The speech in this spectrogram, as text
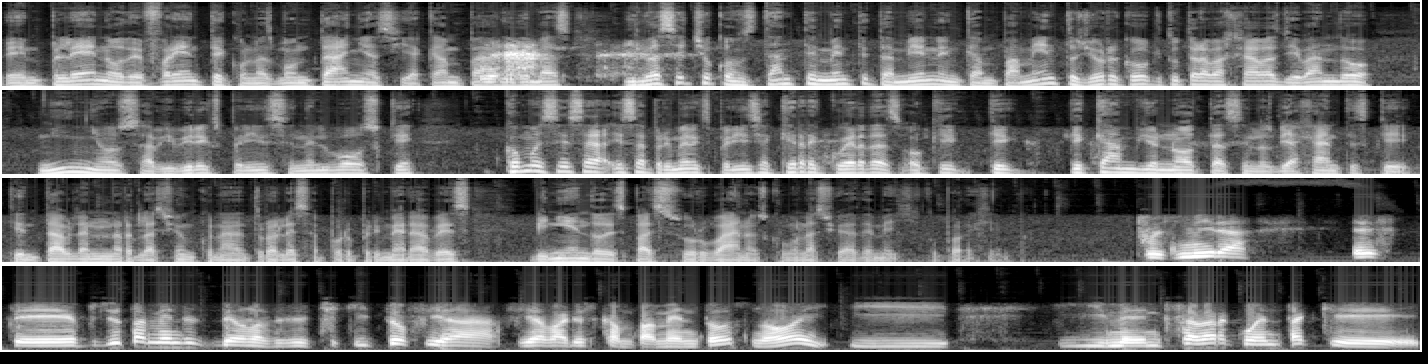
en pleno, de frente, con las montañas y acampar y demás. Y lo has hecho constantemente también en campamentos. Yo recuerdo que tú trabajabas llevando niños a vivir experiencias en el bosque. ¿Cómo es esa, esa primera experiencia? ¿Qué recuerdas o qué, qué, cambio notas en los viajantes que, que, entablan una relación con la naturaleza por primera vez viniendo de espacios urbanos como la Ciudad de México, por ejemplo? Pues mira, este, yo también desde, desde chiquito fui a, fui a varios campamentos, ¿no? y me empecé a dar cuenta que,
